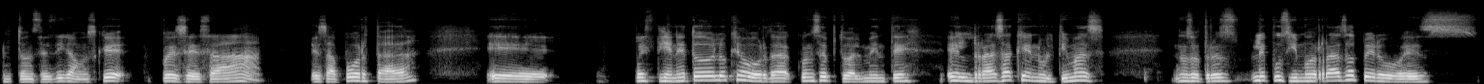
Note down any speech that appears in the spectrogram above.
Entonces, digamos que, pues esa, esa portada, eh, pues tiene todo lo que aborda conceptualmente el raza, que en últimas nosotros le pusimos raza, pero es,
